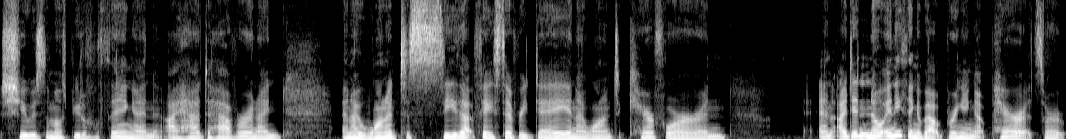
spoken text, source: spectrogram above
she was the most beautiful thing, and I had to have her, and I and I wanted to see that face every day, and I wanted to care for her, and and I didn't know anything about bringing up parrots or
